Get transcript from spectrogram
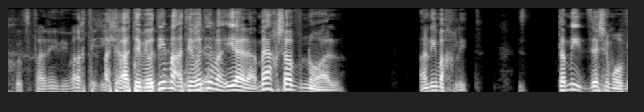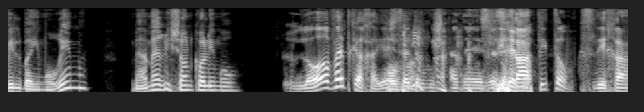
חוצפני, הימרתי ראשון. אתם יודעים מה, אתם יודעים. מה, יאללה, מעכשיו נוהל. אני מחליט. תמיד זה שמוביל בהימורים, מהמר ראשון כל הימור. לא עובד ככה, יש. סדר משתנה, וזה, סליחה. מה פתאום? סליחה,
